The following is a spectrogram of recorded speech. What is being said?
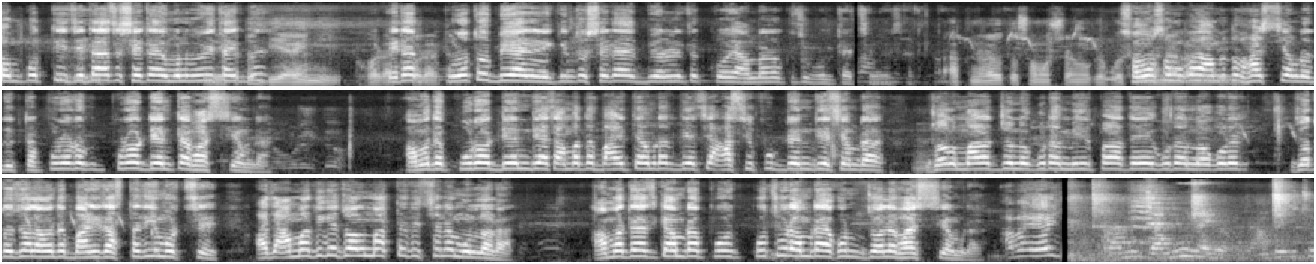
সম্পত্তি যেটা আছে সেটা এমনভাবেই থাকবে। এটা পুরো তো বেআইনি কিন্তু সেটা বেআইনিতে কই আমরাও কিছু বলতে পারছি না স্যার। আপনারাও তো সমস্যার মুখে পড়তে সমস্যা মুখে আমরা তো ভাসছি আমরা দিকটা পুরো পুরো ড্রেনটা ভাসছি আমরা। আমাদের পুরো ড্রেন দিয়েছে আমাদের বাড়িতে আমরা দিয়েছি আশি ফুট ড্রেন দিয়েছি আমরা। জল মারার জন্য গোটা মিরপাড়া থেকে গোটা নগরের যত জল আমাদের বাড়ির রাস্তা দিয়ে মরছে। আজ আমাদেরকে জল মারতে দিচ্ছে না মোল্লারা। আমাদের আজকে আমরা প্রচুর আমরা এখন জলে ভাসছি আমরা। আমি জানিও না আমাকে কিছু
